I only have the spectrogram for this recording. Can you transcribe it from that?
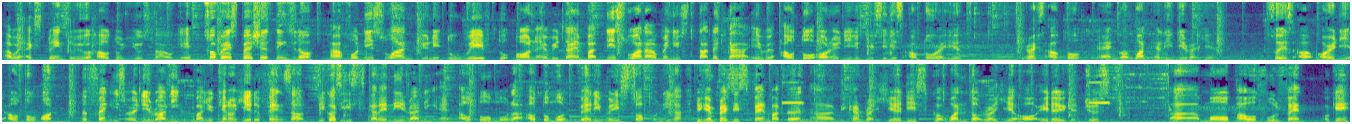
I will explain to you how to use that okay? So very special things you know. Uh, for this one you need to wave to on every time. But this one uh, when you start the car it will auto on already. You see this auto right here? Drives auto and got one led right here. So it's uh, already auto on. The fan is already running but you cannot hear the fan sound. Because it's currently running at auto mode lah. Auto mode very very soft only lah. You can press this fan button uh, become right here. This got one dot right here or either you can choose uh, more powerful fan okay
